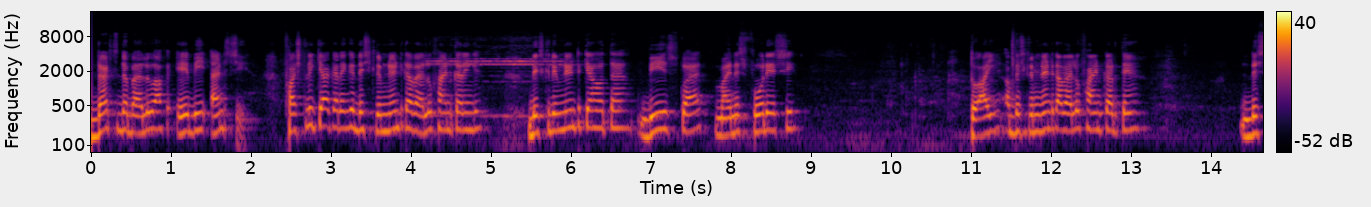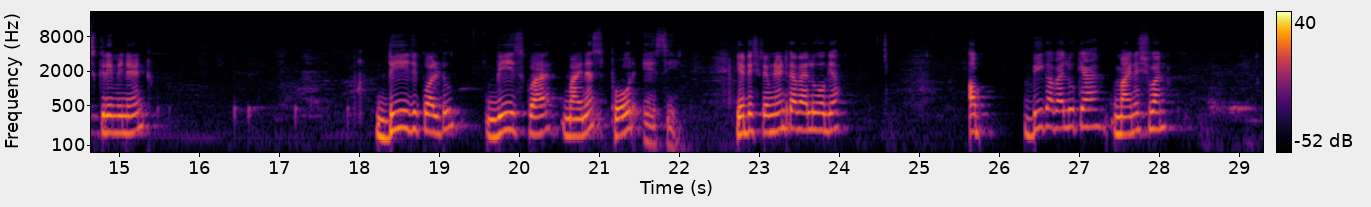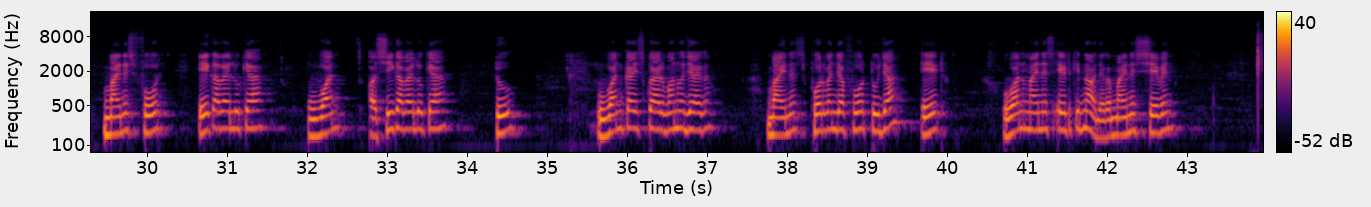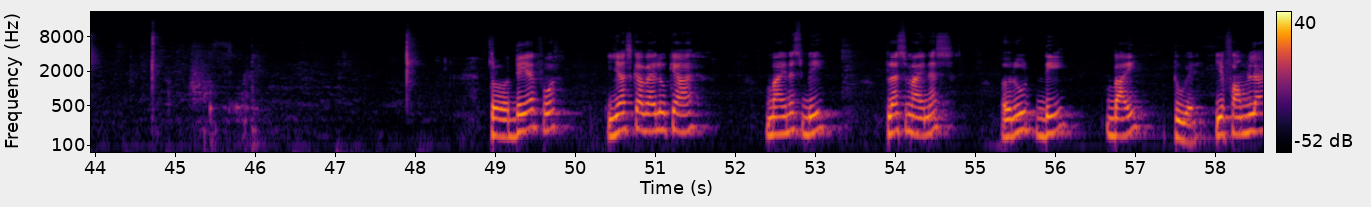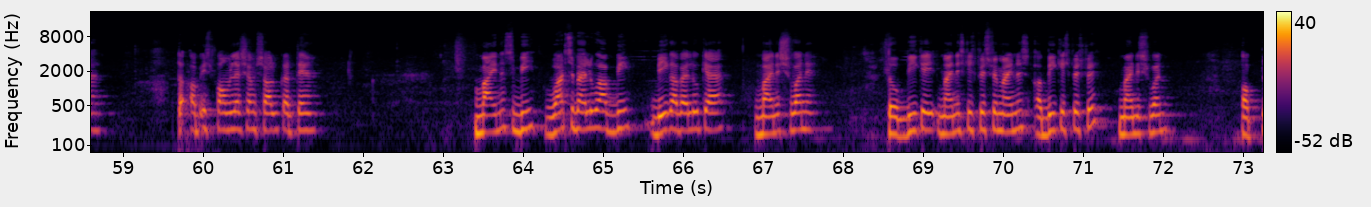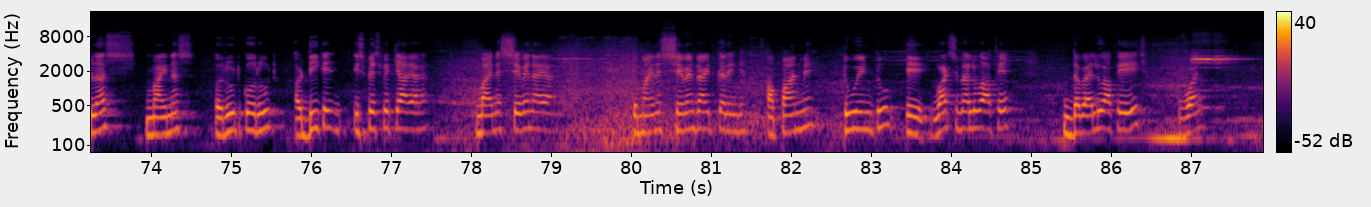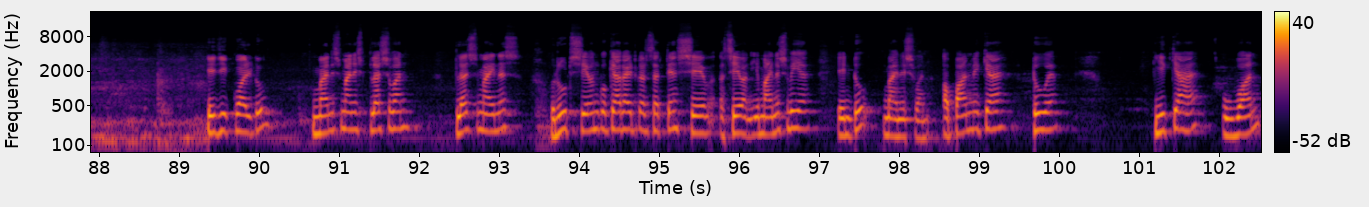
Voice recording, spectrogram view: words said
that's the value of a b and c firstly क्या करेंगे? डिस्क्रिमिनेंट का वैल्यू फाइंड करेंगे। Discriminant क्या होता है? B square minus four a c तो आइए, अब डिस्क्रिमिनेंट का वैल्यू फाइंड करते हैं। Discriminant D is equal to b square minus four a c ये डिस्क्रिमिनेंट का वैल्यू हो गया। अब बी का वैल्यू क्या है? Minus one minus four a का वैल्यू क्या है? वन और सी का वैल्यू क्या है? टू वन का स्क्वायर वन हो जाएगा। माइनस फोर वन जा फोर टू जा एट वन माइनस एट कितना हो जाएगा? माइनस सेवन तो डेयर फोर, यस का वैल्यू क्या है? Minus b plus minus root D by two a ये फॉर्मूला है। तो अब इस फॉर्मूले से हम सॉल्व करते हैं। माइनस बी व्हाट्स वैल्यू आप बी बी का वैल्यू क्या है? माइनस वन है तो बी के माइनस की स्पेस पे माइनस और बी के स्पेस पे? माइनस वन और प्लस माइनस रूट को रूट और डी के स्पेस पे क्या आया है? माइनस सेवन आया तो माइनस सेवन राइट करेंगे। और पान में two into a what's value of a the value of a is one is equal to minus minus plus one plus minus root seven को क्या राइट कर सकते हैं? सेव, सेवन, ये minus भी है इंटू माइनस वन अपान में क्या है? टू है। ये क्या है? One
